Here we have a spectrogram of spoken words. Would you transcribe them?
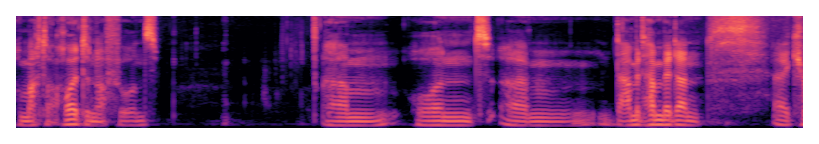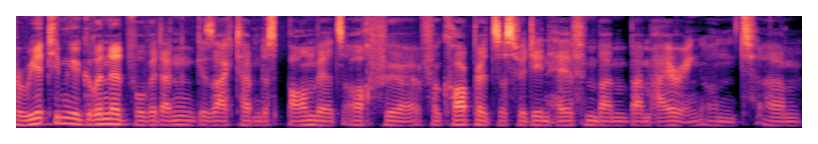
und macht auch heute noch für uns. Ähm, und ähm, damit haben wir dann äh, Career Team gegründet, wo wir dann gesagt haben, das bauen wir jetzt auch für, für Corporates, dass wir denen helfen beim, beim Hiring. Und ähm,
